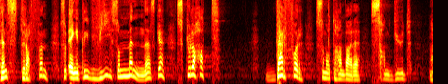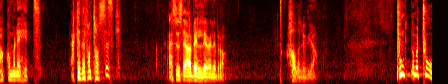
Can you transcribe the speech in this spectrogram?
den straffen som egentlig vi som mennesker skulle hatt. Derfor så måtte han være sann Gud når han kommer ned hit. Er ikke det fantastisk? Jeg syns det er veldig, veldig bra. Halleluja. Punkt nummer to.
